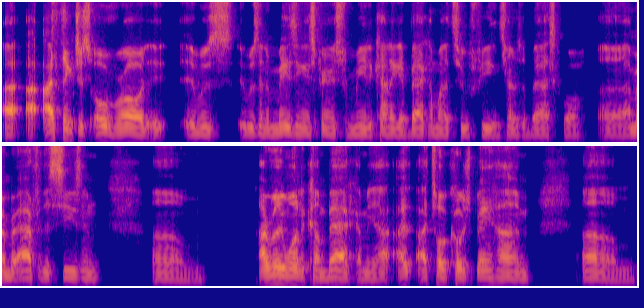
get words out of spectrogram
I, I think just overall it, it, was it was an amazing experience for me to kind of get back on my two feet in terms of basketball. Uh, I remember after the season, um, I really wanted to come back. I mean, I, I told Coach Boeheim, um,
